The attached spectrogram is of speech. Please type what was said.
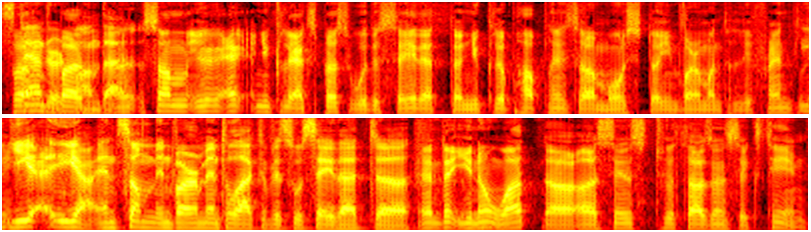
standard but, but, on that. Uh, some nuclear experts would say that the nuclear power plants are most uh, environmentally friendly. Yeah, yeah, and some environmental activists would say that. Uh, and you know what? Uh, uh, since 2016,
